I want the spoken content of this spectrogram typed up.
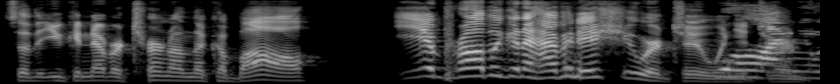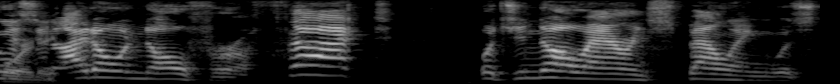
so that you can never turn on the cabal, you're probably going to have an issue or two when well, you I mean, 40. listen, I don't know for a fact, but you know, Aaron Spelling was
